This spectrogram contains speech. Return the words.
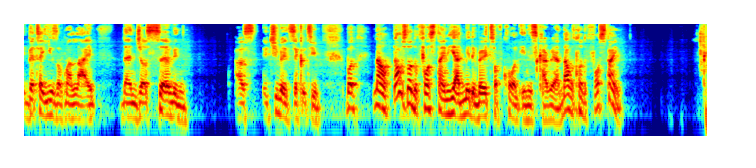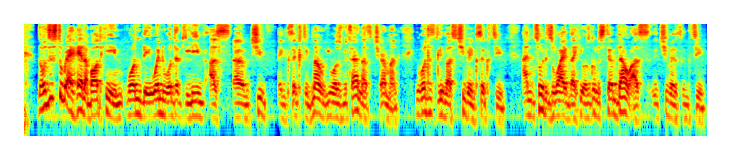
a better use of my life than just serving as a chief executive. But now, that was not the first time he had made a very tough call in his career. And that was not the first time. There was this story I heard about him one day when he wanted to leave as um, chief executive. Now he was retired as chairman. He wanted to leave as chief executive, and told his wife that he was going to step down as chief executive.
